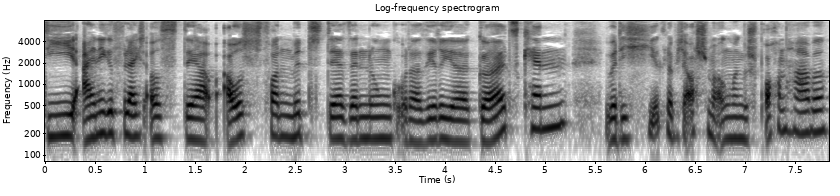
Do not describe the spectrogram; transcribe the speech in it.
die einige vielleicht aus der aus von mit der Sendung oder Serie Girls kennen, über die ich hier glaube ich auch schon mal irgendwann gesprochen habe.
